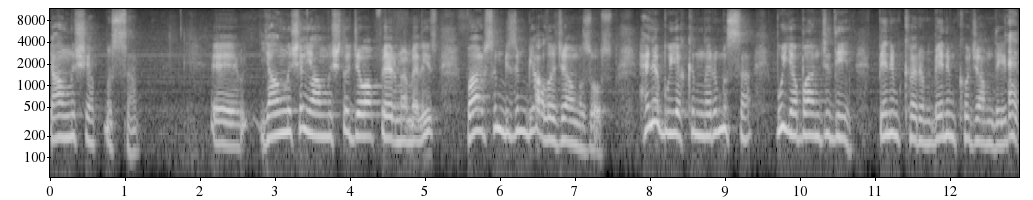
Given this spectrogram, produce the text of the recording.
yanlış yapmışsa, e, yanlışa yanlışta cevap vermemeliyiz. Varsın bizim bir alacağımız olsun. Hele bu yakınlarımızsa bu yabancı değil. Benim karım, benim kocam değil. Evet.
